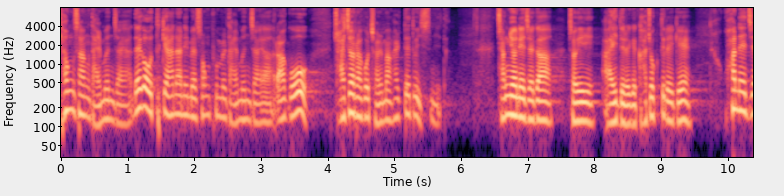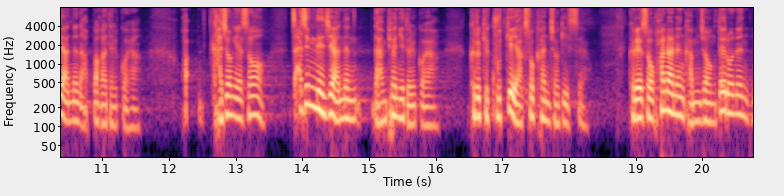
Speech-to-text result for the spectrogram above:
형상 닮은 자야? 내가 어떻게 하나님의 성품을 닮은 자야? 라고 좌절하고 절망할 때도 있습니다. 작년에 제가 저희 아이들에게, 가족들에게 화내지 않는 아빠가 될 거야. 가정에서 짜증내지 않는 남편이 될 거야. 그렇게 굳게 약속한 적이 있어요. 그래서 화나는 감정, 때로는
